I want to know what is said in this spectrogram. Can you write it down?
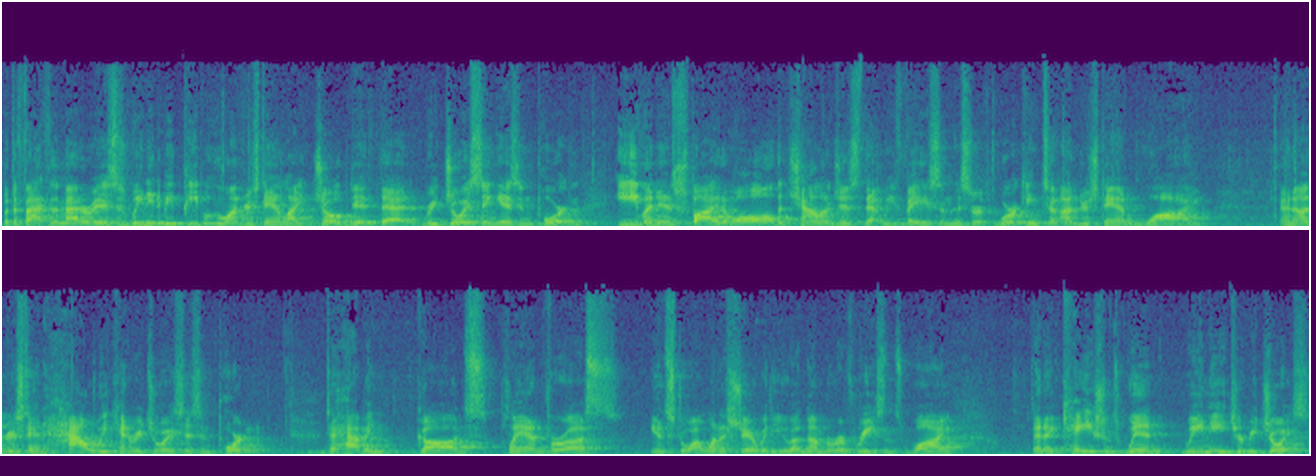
But the fact of the matter is, is we need to be people who understand, like Job did, that rejoicing is important even in spite of all the challenges that we face in this earth. Working to understand why and understand how we can rejoice is important to having God's plan for us in store. I want to share with you a number of reasons why and occasions when we need to rejoice.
